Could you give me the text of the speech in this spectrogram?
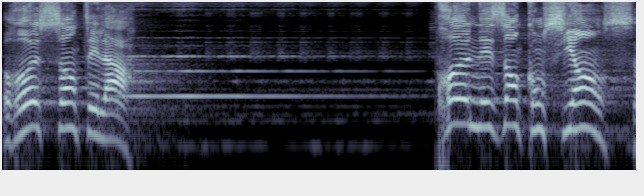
Ressentez-la. Prenez-en conscience.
